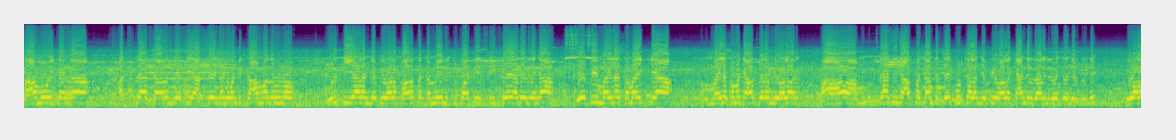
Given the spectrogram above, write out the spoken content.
సామూహికంగా అత్యాచారం చేసి అత్యేసినటువంటి కామదులను గురి తీయాలని చెప్పి వాళ్ళ భారత కమ్యూనిస్టు పార్టీ సిపిఐ అదేవిధంగా ఏపీ మహిళా సమైక్య మహిళా సమైక్య ఆధ్వర్యంలో వాళ్ళ విద్యార్థికి ఆత్మశాంతి చేకూర్చాలని చెప్పి వాళ్ళ క్యాండిల్ ర్యాలీ నిర్వహించడం జరుగుతుంది. ఇవాళ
